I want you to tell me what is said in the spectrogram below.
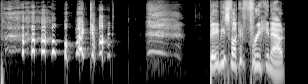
oh my god, baby's fucking freaking out,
